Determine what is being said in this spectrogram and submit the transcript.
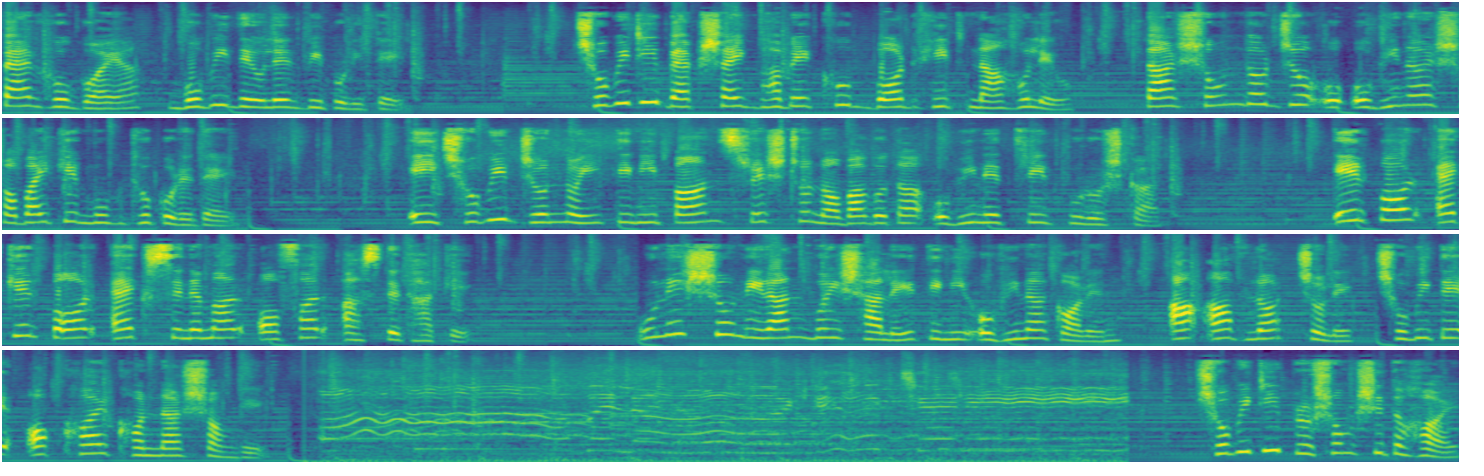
প্যার হো গয়া, ববি দেওলের বিপরীতে। ছবিটি ব্যবসায়িকভাবে খুব বড হিট না হলেও তার সৌন্দর্য ও অভিনয় সবাইকে মুগ্ধ করে দেয়। এই ছবির জন্যই তিনি পান শ্রেষ্ঠ নবাগতা অভিনেত্রীর পুরস্কার। এরপর একের পর এক সিনেমার অফার আসতে থাকে। উনিশশো নিরানব্বই সালে তিনি অভিনয় করেন আ আভ লট চলে ছবিতে অক্ষয় খন্নার সঙ্গে। ছবিটি প্রশংসিত হয়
